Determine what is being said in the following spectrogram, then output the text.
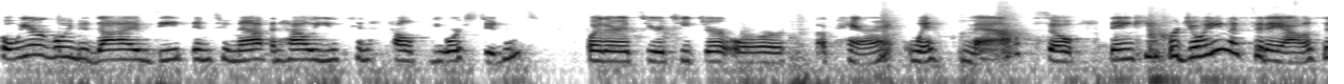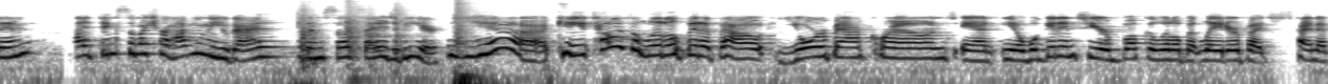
But we are going to dive deep into math and how you can help your students, whether it's your teacher or a parent, with math. So thank you for joining us today, Allison. Hi, thanks so much for having me, you guys. I'm so excited to be here. Yeah. Can you tell us a little bit about your background? And, you know, we'll get into your book a little bit later, but just kind of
